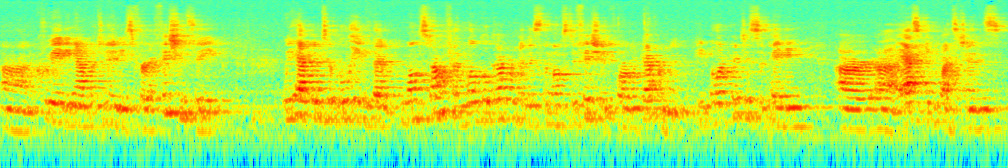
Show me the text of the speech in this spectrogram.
uh, creating opportunities for efficiency, we happen to believe that most often local government is the most efficient form of government. People are participating, are uh, asking questions,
